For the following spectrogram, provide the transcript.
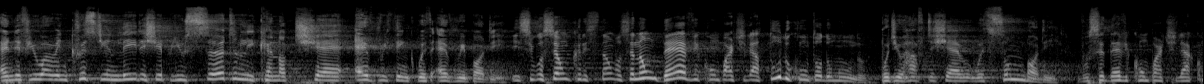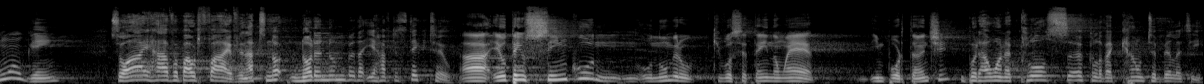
And if you are in Christian leadership, you certainly cannot share everything with everybody. E se você é um cristão, você não deve compartilhar tudo com todo mundo. But you have to share it with somebody. Você deve compartilhar com alguém. So I have about five, and that's not, not a number that you have to stick to. Ah, eu tenho cinco. O número que você tem não é importante, But I want a close circle of accountability.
